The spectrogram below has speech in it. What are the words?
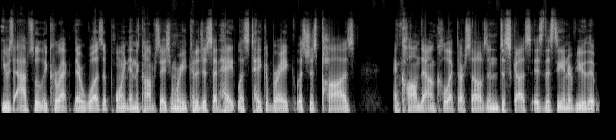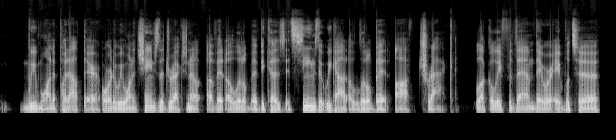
He was absolutely correct. There was a point in the conversation where he could have just said, Hey, let's take a break. Let's just pause and calm down, collect ourselves, and discuss is this the interview that we want to put out there? Or do we want to change the direction of it a little bit? Because it seems that we got a little bit off track. Luckily for them, they were able to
